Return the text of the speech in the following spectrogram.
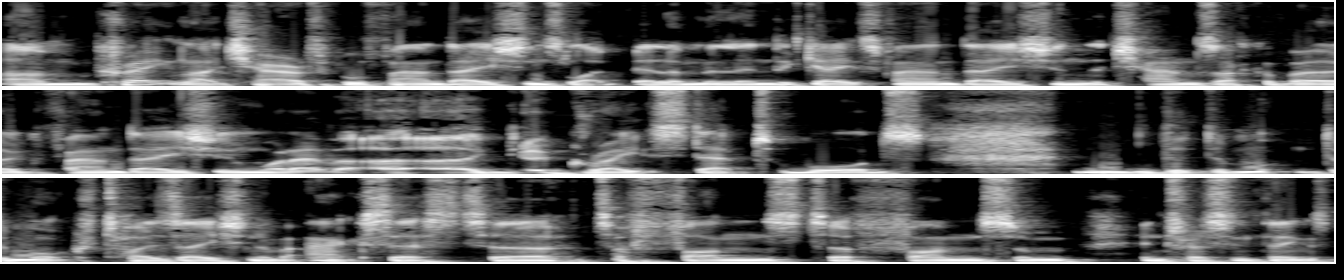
Um, creating like charitable foundations like Bill and Melinda Gates Foundation, the Chan Zuckerberg Foundation, whatever, a, a, great step towards the dem- democratization of access to, to funds to fund some interesting things.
